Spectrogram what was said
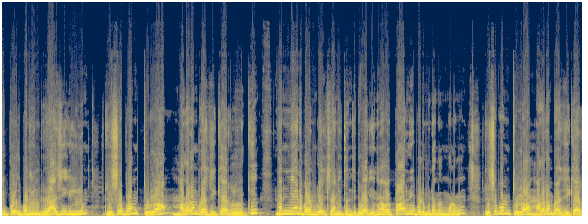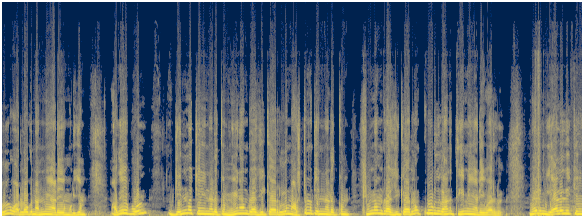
இப்பொழுது பனிரெண்டு ராசிகளிலும் ரிஷபம் துலாம் மகரம் ராசிக்காரர்களுக்கு நன்மையான பலன்களை சனி தந்திடுவார். எனவே அவர் பார்வைப்படும் இடங்கள் மூலமும் ரிஷபம் துலாம் மகரம் ராசிக்காரர்கள் ஓரளவுக்கு நன்மை அடைய முடியும். அதேபோல் ஜென்மச்சனி நடக்கும் மீனம் ராசிக்காரர்களும் அஷ்டமச்சனி நடக்கும் சிம்மம் ராசிக்காரர்களும் கூடுதலான தீமையை அடைவார்கள். மேலும் ஏழரை சனி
